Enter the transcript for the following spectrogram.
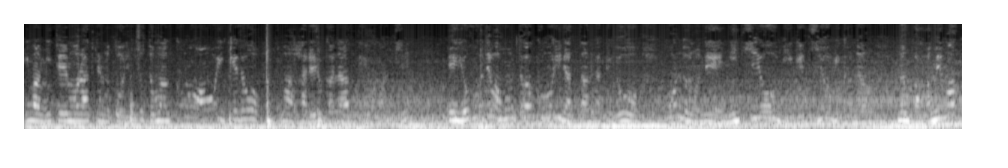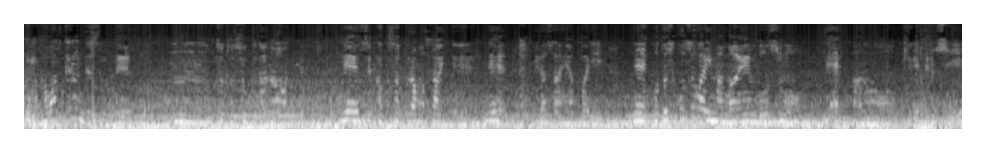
今見てもらっての通りちょっとまあ雲は多いけどまあ晴れるかなっていう感じ。で予報では本当は曇りだったんだけど今度のね日曜日月曜日かななんか雨マークに変わってるんですよねうんちょっとショックだなってねせっかく桜も咲いてね皆さんやっぱりね今年こそは今まん延防止もねあの切れてるし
